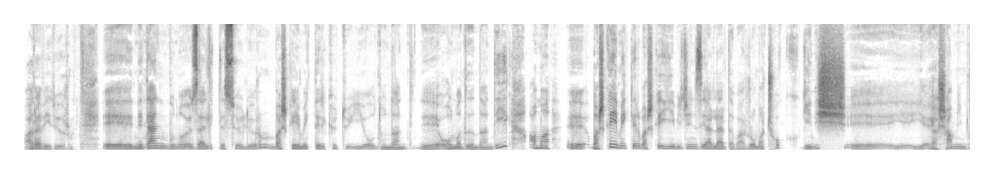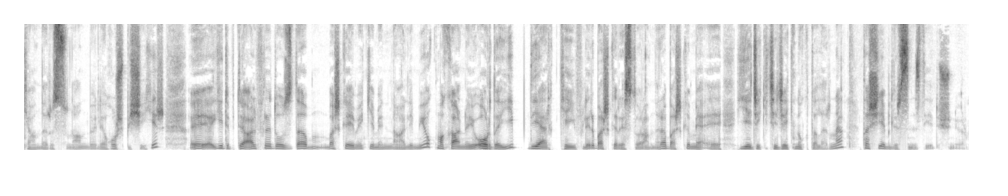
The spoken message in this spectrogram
ara veriyorum. E, neden bunu özellikle söylüyorum? Başka yemekleri kötü iyi olduğundan e, olmadığından değil ama e, başka yemekleri başka yiyebileceğiniz yerler de var. Roma çok geniş e, yaşam imkanları sunan böyle hoş bir şehir. E, gidip de Alfredo's'da başka yemek yemenin alemi yok. Makarnayı orada yiyip diğer keyifleri başka restoranlara, başka e, yiyecek içecek noktalarına taşıyabilirsiniz diye düşünüyorum.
